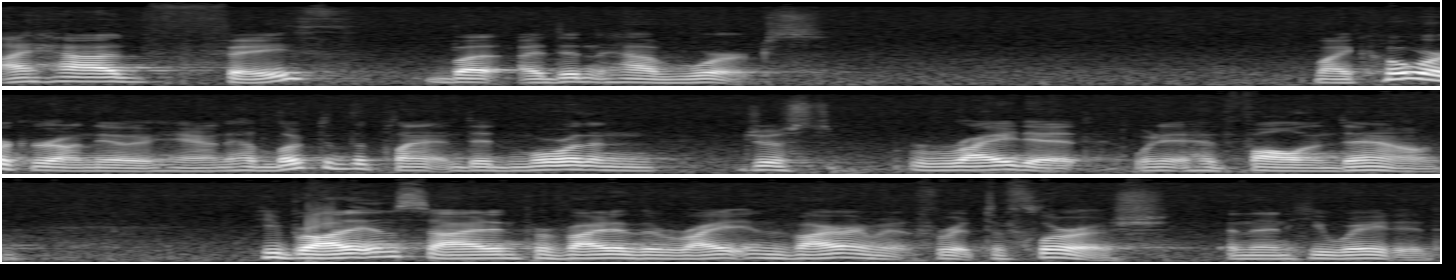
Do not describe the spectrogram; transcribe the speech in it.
I had faith, but I didn't have works. My coworker, on the other hand, had looked at the plant and did more than just right it when it had fallen down. He brought it inside and provided the right environment for it to flourish and then he waited.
